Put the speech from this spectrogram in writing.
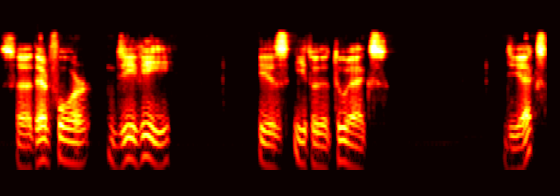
So therefore, dv is e to the 2x dx.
